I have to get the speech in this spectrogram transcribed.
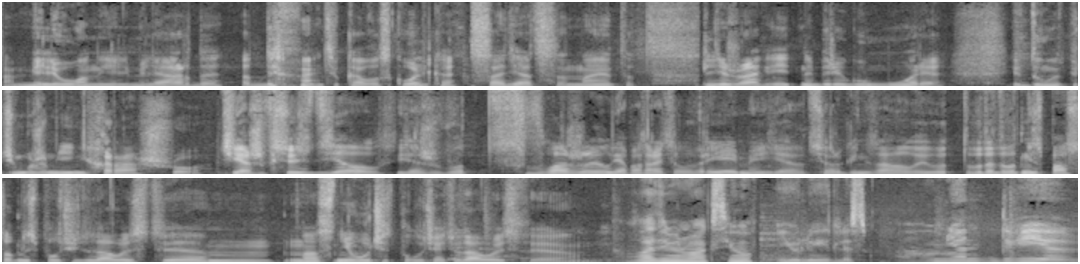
там, миллионы или миллиарды отдыхать, у кого сколько, садятся на этот лежак где-нибудь на берегу моря и думают, почему же мне нехорошо? Я же все сделал, я же вот вложил, я потратил время, я вот все организовал. И вот, вот эта вот неспособность получить удовольствие нас не учит получать удовольствие. Владимир Максимов, Юлия Идлис. У меня две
